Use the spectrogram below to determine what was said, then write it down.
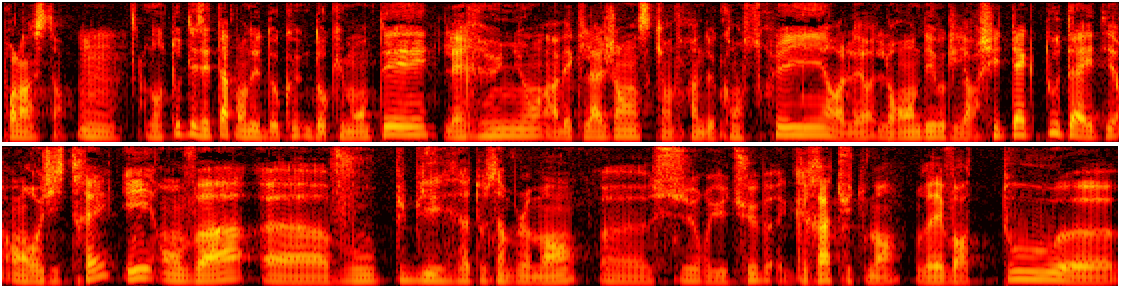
pour l'instant. Donc toutes les étapes ont été docu- documentées, les réunions avec l'agence qui est en train de construire, le, le rendez-vous avec l'architecte, tout a été enregistré et on va euh, vous publier ça tout simplement euh, sur YouTube gratuitement. Vous allez voir tout euh,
